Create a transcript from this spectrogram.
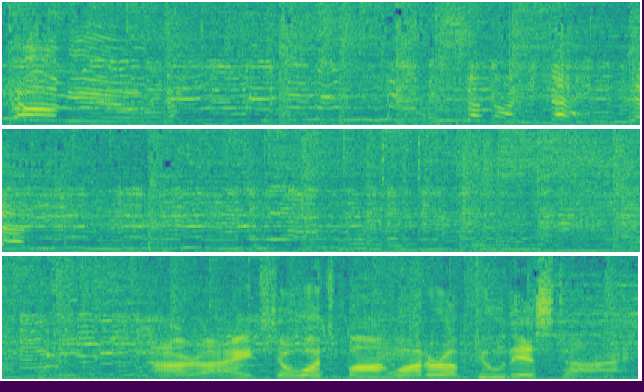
commune. Suck on that, Daddy. All right, so what's Bongwater up to this time?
